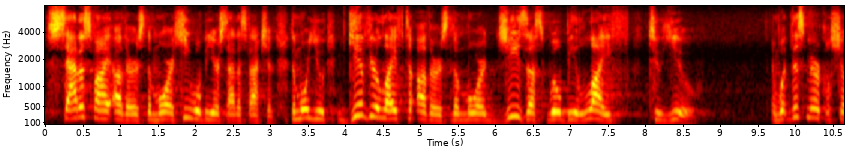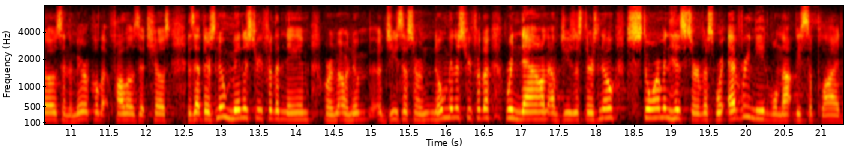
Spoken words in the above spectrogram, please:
satisfy others, the more He will be your satisfaction. The more you give your life to others, the more Jesus will be life to you. And what this miracle shows, and the miracle that follows it shows, is that there's no ministry for the name or, or no, uh, Jesus, or no ministry for the renown of Jesus. There's no storm in his service where every need will not be supplied,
